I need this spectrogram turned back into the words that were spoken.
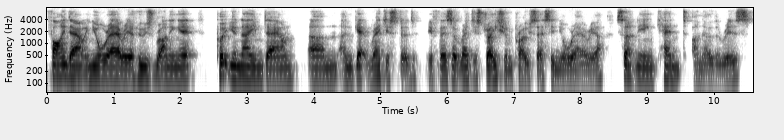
find out in your area who's running it, put your name down um, and get registered if there's a registration process in your area. Certainly in Kent, I know there is.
